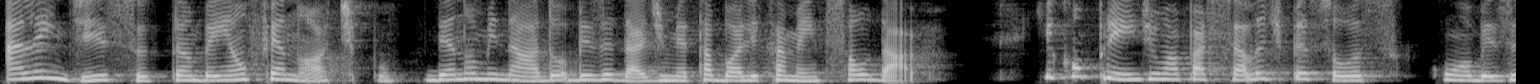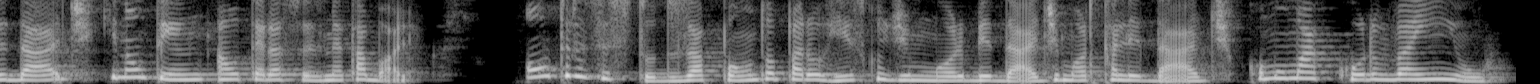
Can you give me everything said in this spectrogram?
Além disso, também é um fenótipo denominado obesidade metabolicamente saudável, que compreende uma parcela de pessoas com obesidade que não têm alterações metabólicas. Outros estudos apontam para o risco de morbidade e mortalidade como uma curva em U,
